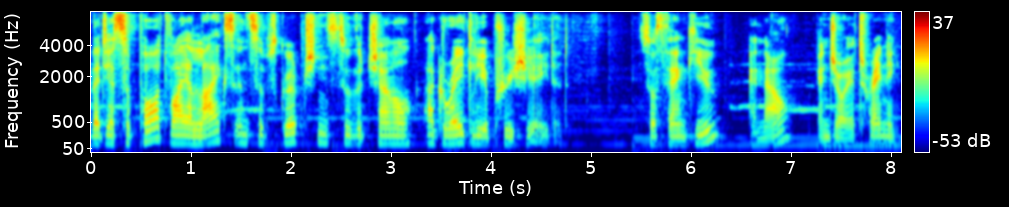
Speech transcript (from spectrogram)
that your support via likes and subscriptions to the channel are greatly appreciated. So thank you and now enjoy your training.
